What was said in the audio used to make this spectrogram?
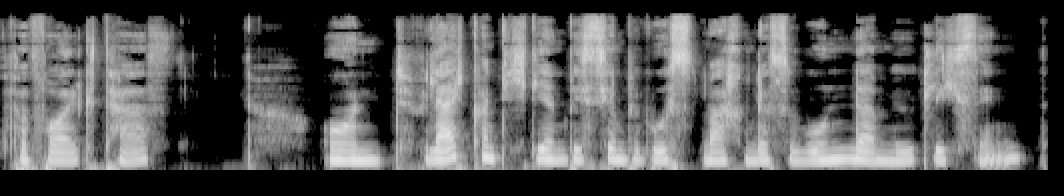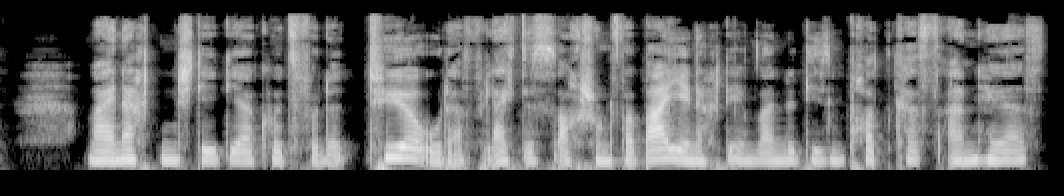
verfolgt hast. Und vielleicht konnte ich dir ein bisschen bewusst machen, dass Wunder möglich sind. Weihnachten steht ja kurz vor der Tür oder vielleicht ist es auch schon vorbei, je nachdem, wann du diesen Podcast anhörst.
